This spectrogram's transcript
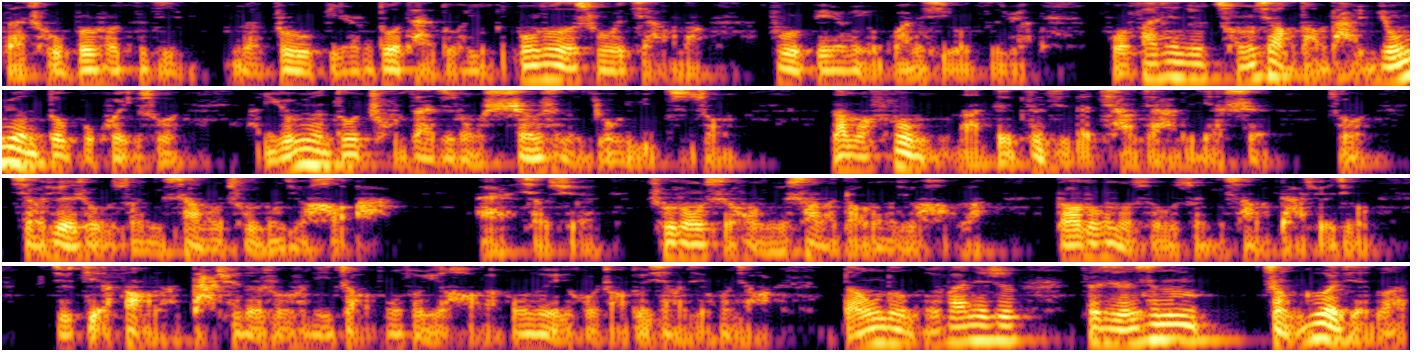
在愁不是说自己不如别人多才多艺，工作的时候讲呢不如别人有关系有资源。我发现就从小到大永远都不会说，永远都处在这种深深的忧虑之中。那么父母呢给自己的强加的也是说，小学的时候说你上了初中就好了，哎，小学初中时候你就上了高中就好了。高中的时候说你上了大学就就解放了，大学的时候说你找工作也好了，工作以后找对象结婚就好，等等。我发现就是在人生整个阶段，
